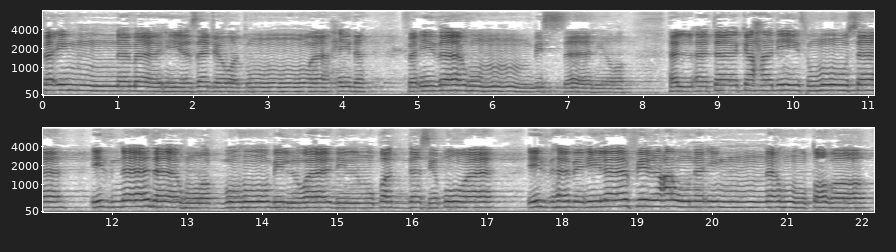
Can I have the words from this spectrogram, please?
فإنما هي زجرة واحدة. فإذا هم بالساهرة هل أتاك حديث موسى؟ إذ ناداه ربه بالوادي المقدس طوى. اذهب إلى فرعون إنه طغى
